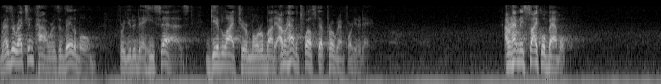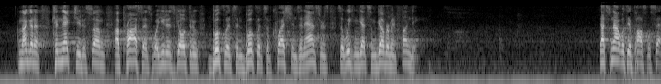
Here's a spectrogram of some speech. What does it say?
Resurrection power is available for you today. He says, give life to your mortal body. I don't have a 12 step program for you today. I don't have any psychobabble. I'm not going to connect you to some uh, process where you just go through booklets and booklets of questions and answers so we can get some government funding. That's not what the apostle says.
